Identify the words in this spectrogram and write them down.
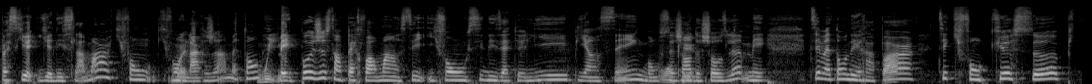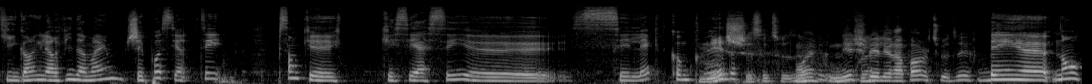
parce qu'il y, y a des slammeurs qui font, qui font Ouais. de l'argent, mettons. Oui. Mais pas juste en performance. Ils font aussi des ateliers, puis ils enseignent, bon, ce genre de choses-là. Mais, tu sais, mettons, des rappeurs, tu sais, qui font que ça, puis qui gagnent leur vie de même. Je sais pas si. Tu sais, il me semble que, que c'est assez euh, select comme club. Niche, c'est ça que tu veux dire? Ouais, Ou niche les, les rappeurs, tu veux dire? Ben euh, non,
